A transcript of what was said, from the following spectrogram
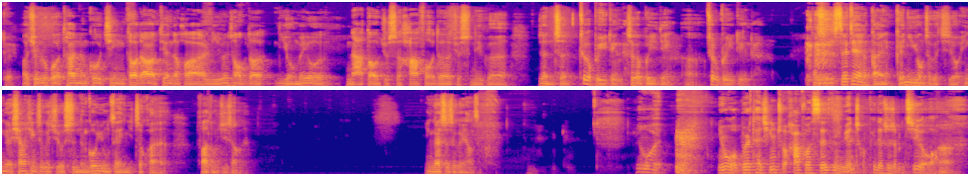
对，而且如果他能够进道达尔店的话，理论上我不知道有没有拿到就是哈佛的，就是那个认证，这个不一定的，这个不一定啊。这个不一定的。但是四 S 店敢给你用这个机油，应该相信这个机油是能够用在你这款发动机上的，应该是这个样子吧？因为 因为我不是太清楚哈佛四 S 店原厂配的是什么机油啊。嗯，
